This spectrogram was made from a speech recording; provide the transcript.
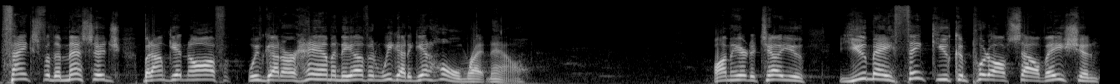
thanks for the message, but I'm getting off. We've got our ham in the oven. We got to get home right now. Well, I'm here to tell you, you may think you can put off salvation,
